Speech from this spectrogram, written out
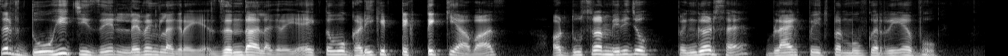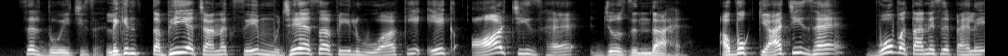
सिर्फ़ दो ही चीज़ें लिविंग लग रही है, ज़िंदा लग रही है. एक तो वो घड़ी की टिक टिक की आवाज़ और दूसरा मेरी जो फिंगर्स है ब्लैंक पेज पर मूव कर रही है वो। सिर्फ़ दो ही चीज़ें। लेकिन तभी अचानक से मुझे ऐसा फील हुआ कि एक और चीज़ है जो ज़िंदा है। अब वो क्या चीज़ है, वो बताने से पहले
